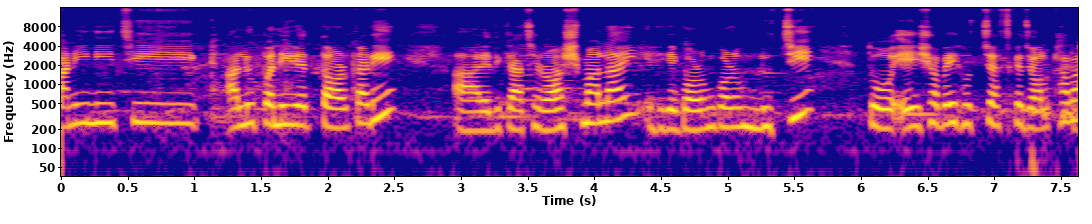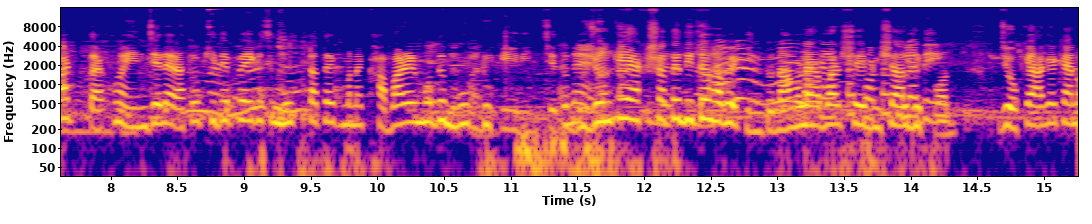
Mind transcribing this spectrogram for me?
বানিয়ে নিয়েছি আলু পনিরের তরকারি। আর এদিকে আছে রসমালাই এদিকে গরম গরম লুচি। তো এইসবই হচ্ছে আজকে জলখাবার। দেখো এঞ্জেলের এত খিদে পেয়ে গেছে মুখটাতে মানে খাবারের মধ্যে মুখ ঢুকিয়ে দিচ্ছে। তো দুজনকে একসাথে দিতে হবে কিন্তু না হলে আবার সে বিশাল বিপদ। যে ওকে আগে কেন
